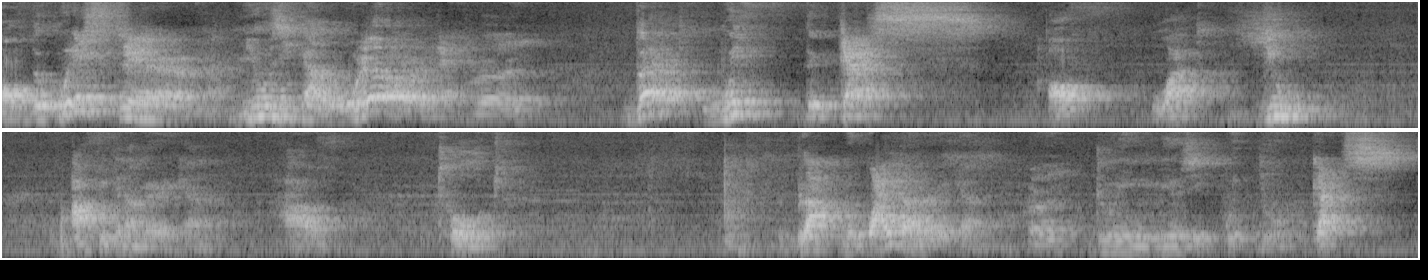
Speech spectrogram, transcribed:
of the Western musical world Right. but with the guts of what you, African American, have taught the black, the white American, Right. doing music with your guts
